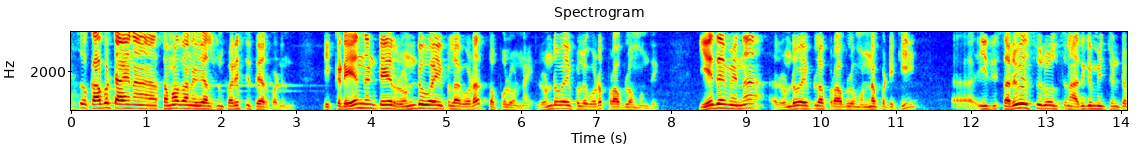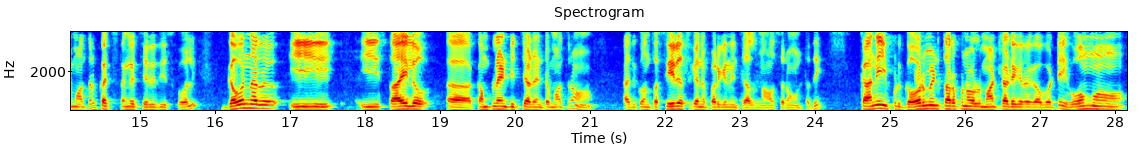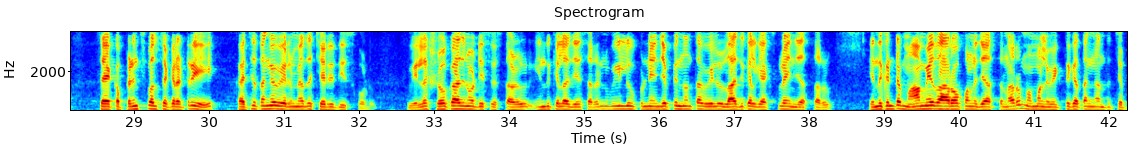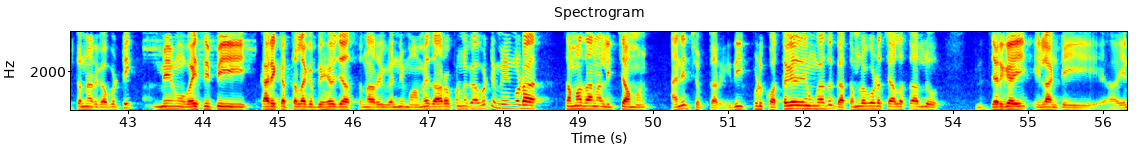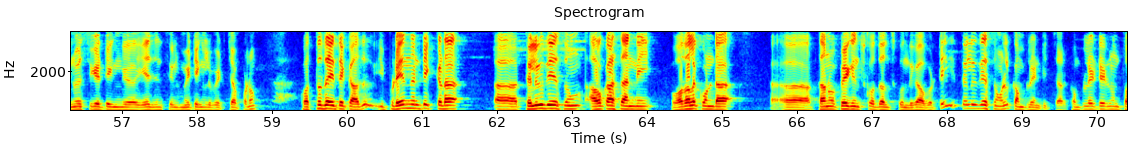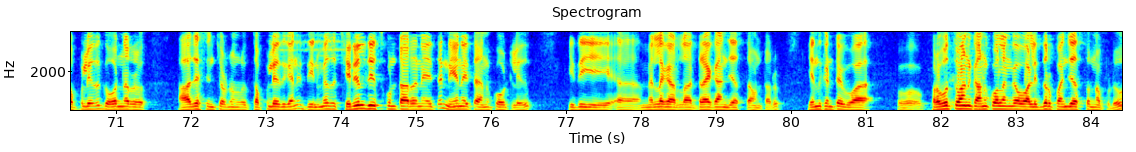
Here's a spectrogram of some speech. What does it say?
సో కాబట్టి ఆయన సమాధానం ఇవ్వాల్సిన పరిస్థితి ఏర్పడింది. ఇక్కడ ఏంటంటే రెండు వైపులా కూడా తప్పులు ఉన్నాయి. రెండు వైపులా కూడా ప్రాబ్లం ఉంది. ఏదేమైనా రెండు వైపులా ప్రాబ్లం ఉన్నప్పటికీ ఇది సర్వీస్ రూల్స్ని అధిగమించుంటే మాత్రం ఖచ్చితంగా చర్య తీసుకోవాలి. గవర్నర్ ఈ ఈ స్థాయిలో కంప్లైంట్ ఇచ్చాడంటే మాత్రం అది కొంత సీరియస్గానే పరిగణించాల్సిన అవసరం ఉంటుంది. కానీ ఇప్పుడు గవర్నమెంట్ తరపున వాళ్ళు మాట్లాడారు కాబట్టి హోమ్ శాఖ ప్రిన్సిపల్ సెక్రటరీ ఖచ్చితంగా వీరి మీద చర్య తీసుకోడు. వీళ్ళకి షోకాజ్ నోటీస్ ఇస్తాడు ఎందుకు ఇలా చేశారని వీళ్ళు ఇప్పుడు నేను చెప్పిందంతా వీళ్ళు లాజికల్గా ఎక్స్ప్లెయిన్ చేస్తారు. ఎందుకంటే మా మీద ఆరోపణలు చేస్తున్నారు మమ్మల్ని వ్యక్తిగతంగా అంత చెప్తున్నారు కాబట్టి మేము వైసీపీ కార్యకర్తలాగా బిహేవ్ చేస్తున్నారు ఇవన్నీ మా మీద ఆరోపణలు కాబట్టి మేము కూడా సమాధానాలు ఇచ్చాము అని చెప్తారు. ఇది ఇప్పుడు కొత్తగా ఏం కాదు గతంలో కూడా చాలాసార్లు జరిగాయి. ఇలాంటి ఇన్వెస్టిగేటింగ్ ఏజెన్సీలు మీటింగ్లు పెట్టి చెప్పడం కొత్తదైతే కాదు. ఇప్పుడు ఏంటంటే ఇక్కడ తెలుగుదేశం అవకాశాన్ని వదలకుండా తను ఉపయోగించుకోదలుచుకుంది కాబట్టి తెలుగుదేశం వాళ్ళు కంప్లైంట్ ఇచ్చారు. కంప్లైంట్ ఇవ్వడం తప్పులేదు గవర్నర్ ఆదేశించడంలో తప్పులేదు కానీ దీని మీద చర్యలు తీసుకుంటారని అయితే నేనైతే అనుకోవట్లేదు. ఇది మెల్లగా అలా డ్రాగాన్ చేస్తూ ఉంటారు. ఎందుకంటే వా ప్రభుత్వానికి అనుకూలంగా వాళ్ళిద్దరు పనిచేస్తున్నప్పుడు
